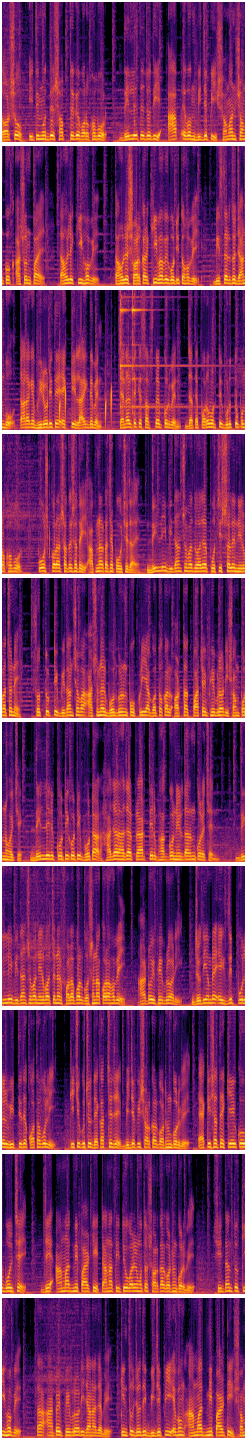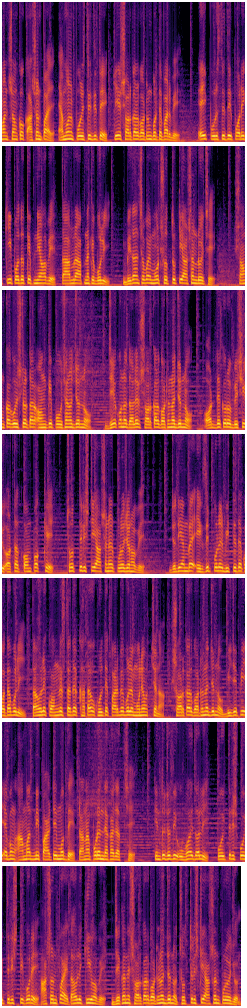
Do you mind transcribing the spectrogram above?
দর্শক, ইতিমধ্যে সব থেকে বড় খবর, দিল্লিতে যদি আপ এবং বিজেপি সমান সংখ্যক আসন পায়, তাহলে কি হবে? তাহলে সরকার কীভাবে গঠিত হবে? বিস্তারিত জানব। তার আগে ভিডিওটিতে একটি লাইক দেবেন, চ্যানেলটিকে সাবস্ক্রাইব করবেন, যাতে পরবর্তী গুরুত্বপূর্ণ খবর পোস্ট করার সাথে সাথেই আপনার কাছে পৌঁছে যায়। দিল্লি বিধানসভা দু হাজার পঁচিশ সালের নির্বাচনে সত্তরটি বিধানসভা আসনের ভোট গ্রহণ প্রক্রিয়া গতকাল, অর্থাৎ পাঁচই ফেব্রুয়ারি, সম্পন্ন হয়েছে। দিল্লির কোটি কোটি ভোটার হাজার হাজার প্রার্থীর ভাগ্য নির্ধারণ করেছেন। দিল্লি বিধানসভা নির্বাচনের ফলাফল ঘোষণা করা হবে আটই ফেব্রুয়ারি। যদি আমরা এক্সিট পোলের ভিত্তিতে কথা বলি, কিছু কিছু দেখাচ্ছে যে বিজেপি সরকার গঠন করবে। একই সাথে কেউ কেউ বলছে যে আম আদমি পার্টি টানা তৃতীয়বারের মতো সরকার গঠন করবে। সিদ্ধান্ত কি হবে তা আটই ফেব্রুয়ারি জানা যাবে। কিন্তু যদি বিজেপি এবং আম আদমি পার্টি সমান সংখ্যক আসন পায়, এমন পরিস্থিতিতে কে সরকার গঠন করতে পারবে? এই পরিস্থিতির পরে কি পদক্ষেপ নেওয়া হবে তা আমরা আপনাকে বলি। বিধানসভায় মোট সত্তরটি আসন রয়েছে। সংখ্যাগরিষ্ঠতার অঙ্কে পৌঁছানোর জন্য, যে কোনো দলের সরকার গঠনের জন্য অর্ধেকেরও বেশি, অর্থাৎ কমপক্ষে ছত্রিশটি আসনের প্রয়োজন হবে। যদি আমরা এক্সিট পোলের ভিত্তিতে কথা বলি, তাহলে কংগ্রেস তাদের খাতাও খুলতে পারবে বলে মনে হচ্ছে না। সরকার গঠনের জন্য বিজেপি এবং আম আদমি পার্টির মধ্যে টানাপোড়েন দেখা যাচ্ছে। কিন্তু যদি উভয় দলই পঁয়ত্রিশ পঁয়ত্রিশটি করে আসন পায়, তাহলে কি হবে? যেখানে সরকার গঠনের জন্য ছত্রিশটি আসন প্রয়োজন।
